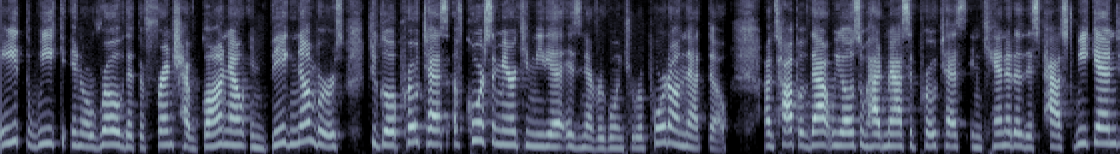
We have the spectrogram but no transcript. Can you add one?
eighth week in a row that the French have gone out in big numbers to go protest. Of course, American media is never going to report on that, though. On top of that, we also had massive protests in Canada this past weekend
